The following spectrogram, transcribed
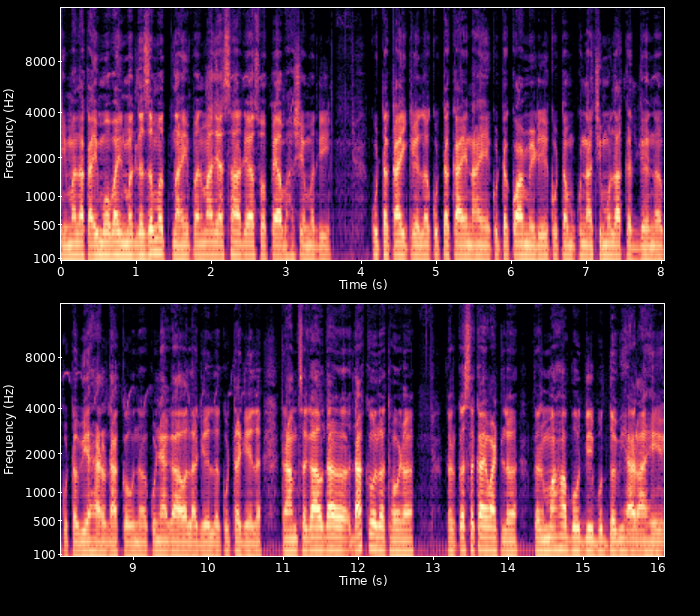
की मला काही मोबाईलमधलं जमत नाही पण माझ्या साध्या सोप्या भाषेमध्ये कुठं काय केलं कुठं काय नाही कुठं कॉमेडी कुठं कुणाची मुलाखत घेणं कुठं विहार दाखवणं कुण्या गावाला गेलं कुठं गेलं. तर आमचं गाव दा दाखवलं थोडं. तर कसं काय वाटलं? तर महाबोधी बुद्ध विहार आहे.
